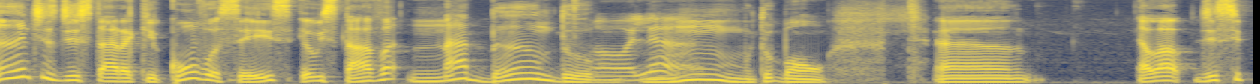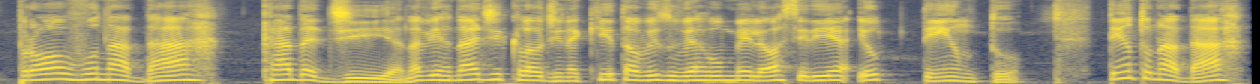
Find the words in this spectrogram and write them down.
antes de estar aqui com vocês, eu estava nadando. Olha. Hum, muito bom. Uh, ela disse: provo nadar cada dia. Na verdade, Claudine, aqui talvez o verbo melhor seria eu tento. Tento nadar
